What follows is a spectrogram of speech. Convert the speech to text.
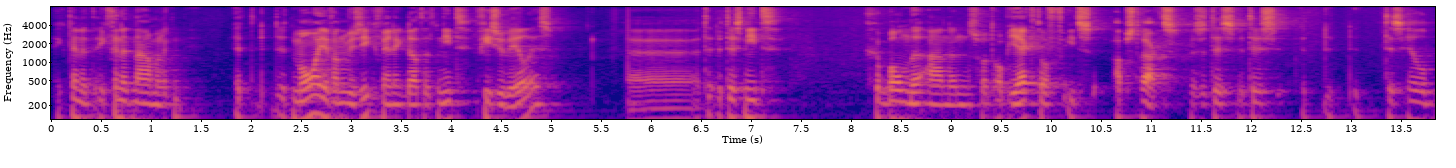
Ik vind het, ik vind het namelijk... Het, het mooie van muziek vind ik dat het niet visueel is. Eh, het, het is niet gebonden aan een soort object of iets abstracts. Dus het is, het is, het, het is heel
